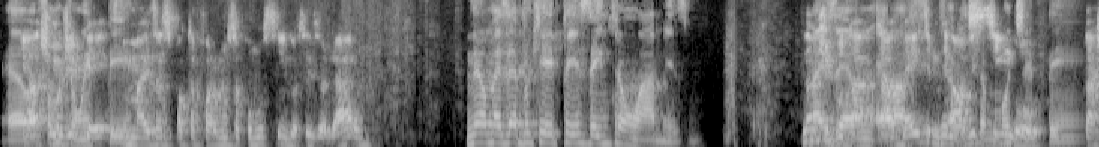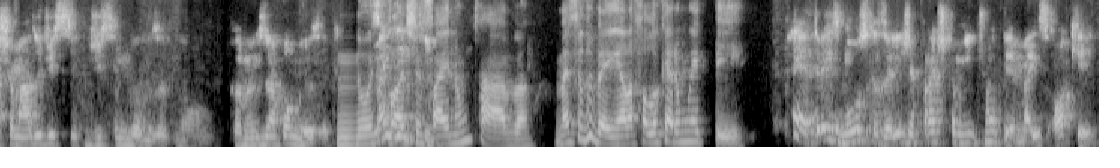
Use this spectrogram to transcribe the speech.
Ela, Ela, chama de um EP, EP. mas nas plataformas só como single, vocês olharam? Não, mas é porque EPs entram lá mesmo. Não, mas tipo, é tá, um, tá ela, 10 e 39 ela chamou de single. EP. Tá chamado de, de single, no, no- pelo menos no Apple Music. No Spotify não tava. Mas tudo bem, ela falou que era um EP. É, três músicas ali já é praticamente um EP, mas ok.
